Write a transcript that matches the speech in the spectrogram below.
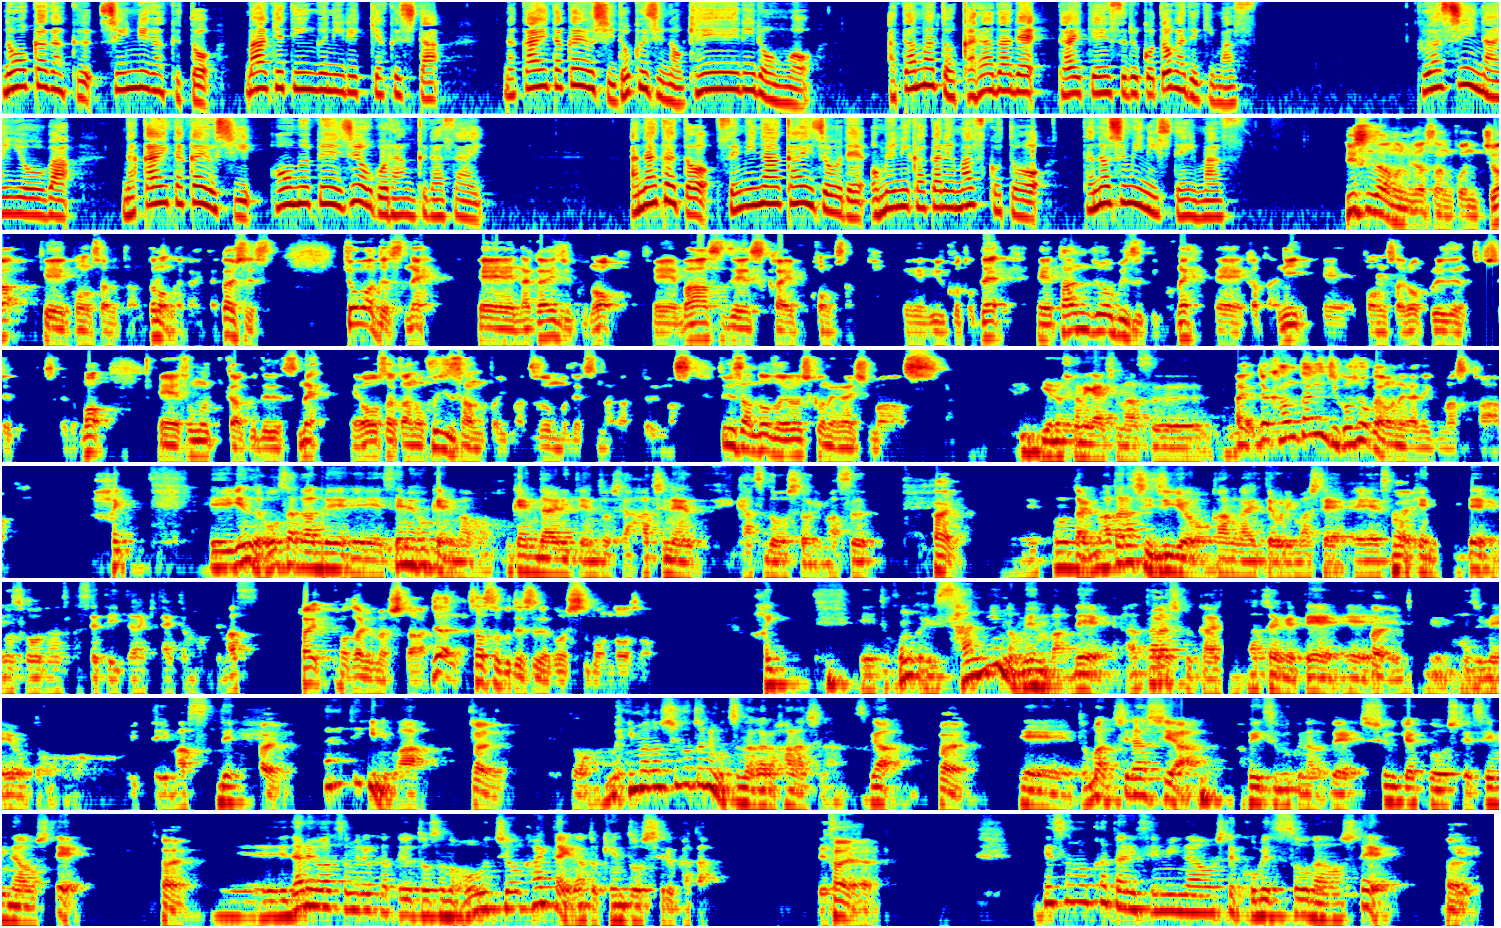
脳科学、心理学とマーケティングに立脚した中井隆義独自の経営理論を頭と体で体験することができます。詳しい内容は中井隆義ホームページをご覧ください。あなたとセミナー会場でお目にかかれますことを楽しみにしています。リスナーの皆さん、こんにちは。経営コンサルタントの中井隆義です。今日はですね、えー、中井塾の、えー、バースデースカイプコンサルトということで、えー、誕生日月のね、えー、方に、えー、コンサルをプレゼントしてるんですけども、えー、その企画でですね、大阪の富士山と今、ズームで繋がっております。富士山どうぞよろしくお願いします。よろしくお願いします。はい、じゃあ簡単に自己紹介をお願いできますか？はい。えー、現在大阪で、えー、生命保険の保険代理店として8年活動しております。はい。この度、新しい事業を考えておりまして、えその件についてご相談させていただきたいと思ってます。はい、わかりました。じゃあ、早速ですが、ご質問どうぞ。はい。えっ、ー、と、今回3人のメンバーで新しく会社を立ち上げて、はい、えー、事業を始めようと言っています。で、はい、具体的には、はい。えっ、ー、と、今の仕事にもつながる話なんですが、はい。えっ、ー、と、まあ、チラシや Facebook などで集客をしてセミナーをして、はい。えー、誰を集めるかというと、そのお家を買いたいなと検討している方です。はいはい。で、その方にセミナーをして、個別相談をして、はい、えー、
